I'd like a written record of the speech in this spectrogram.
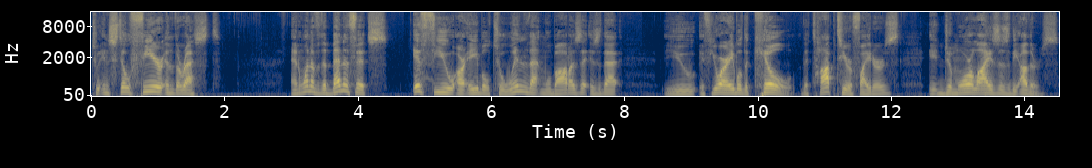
to instill fear in the rest. And one of the benefits, if you are able to win that mubaraza, is that you, if you are able to kill the top tier fighters, it demoralizes the others.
